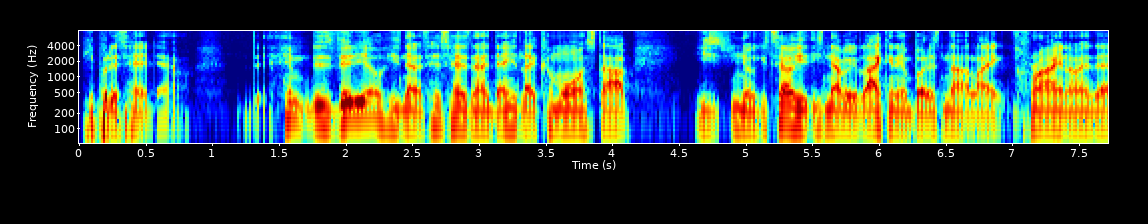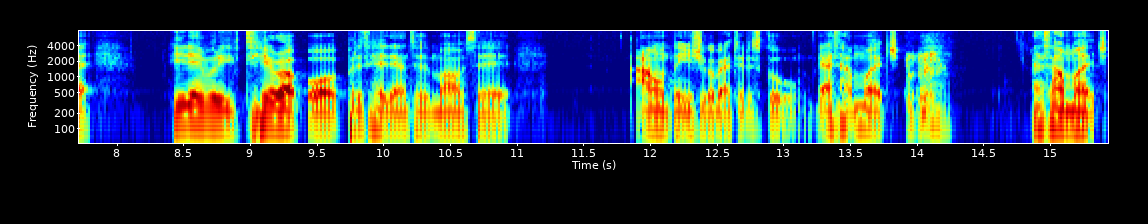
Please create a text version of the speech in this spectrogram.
He put his head down. Him, this video, he's not his head's not down. He's like, come on, stop. He's, you know, you can tell he's not really liking it, but it's not like crying or like that. He didn't really tear up or put his head down till his mom said, I don't think you should go back to the school. That's how much. that's how much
